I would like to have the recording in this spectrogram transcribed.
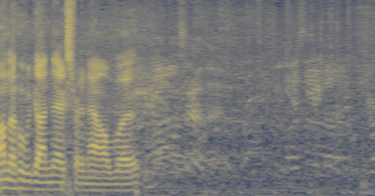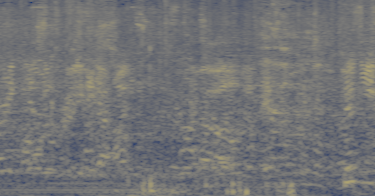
Don't know who we got next right now, but Kugi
